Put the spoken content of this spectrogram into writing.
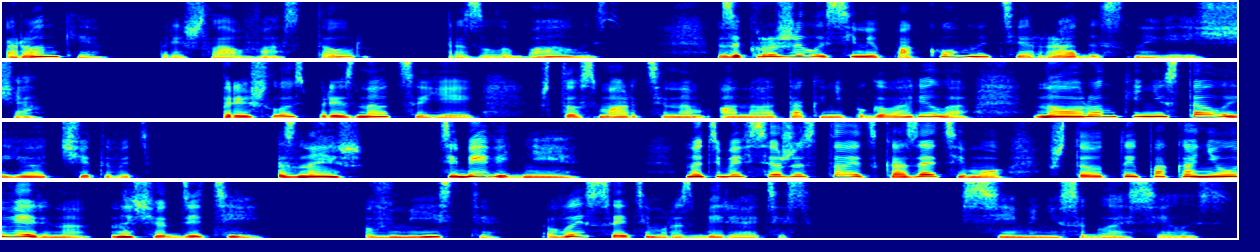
Ронки пришла в восторг, разулыбалась, закружила Сими по комнате, радостно вереща. Пришлось признаться ей, что с Мартином она так и не поговорила, но Ронки не стала ее отчитывать. «Знаешь, тебе виднее. Но тебе все же стоит сказать ему, что ты пока не уверена насчет детей. Вместе вы с этим разберетесь. Сими не согласилась.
